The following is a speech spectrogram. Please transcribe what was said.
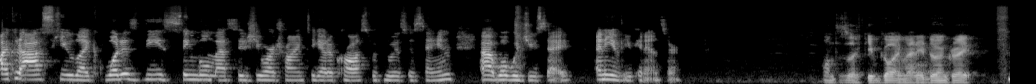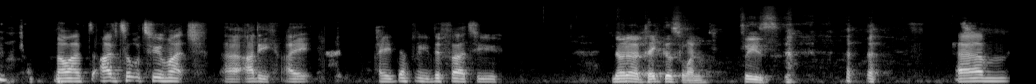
I could ask you, like, what is the single message you are trying to get across with Who is Hussain? Uh, what would you say? Any of you can answer. Muntazir, keep going, man. You're doing great. no, I've, I've talked too much, uh, Adi. I I definitely defer to you. No, no, take this one, please. um,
